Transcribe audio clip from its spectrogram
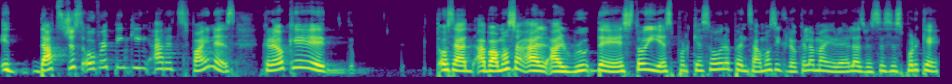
it that's just overthinking at its finest. Creo que o sea, vamos a- al, al root de esto y es porque sobrepensamos y creo que la mayoría de las veces es porque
